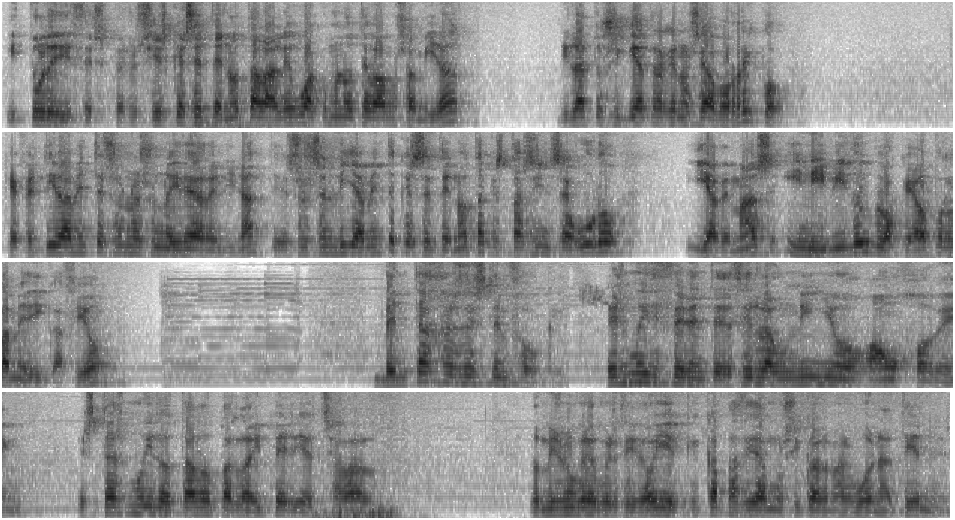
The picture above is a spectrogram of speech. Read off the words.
Y tú le dices, pero si es que se te nota la legua, ¿cómo no te vamos a mirar? Dile a tu psiquiatra que no sea borrico. Que efectivamente eso no es una idea delirante, eso es sencillamente que se te nota que estás inseguro y además inhibido y bloqueado por la medicación. Ventajas de este enfoque. Es muy diferente decirle a un niño o a un joven, estás muy dotado para la hiperia, chaval. Lo mismo que le puedes decir, oye, ¿qué capacidad musical más buena tienes?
